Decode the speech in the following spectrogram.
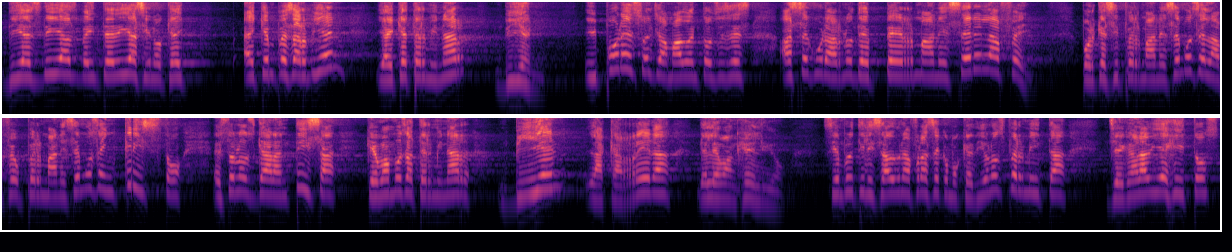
10 días, 20 días, sino que hay, que empezar bien y hay que terminar bien. Y por eso el llamado entonces es asegurarnos de permanecer en la fe. Porque si permanecemos en la fe o permanecemos en Cristo, esto nos garantiza que vamos a terminar bien la carrera del Evangelio. Siempre he utilizado una frase como que Dios nos permita llegar a viejitos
